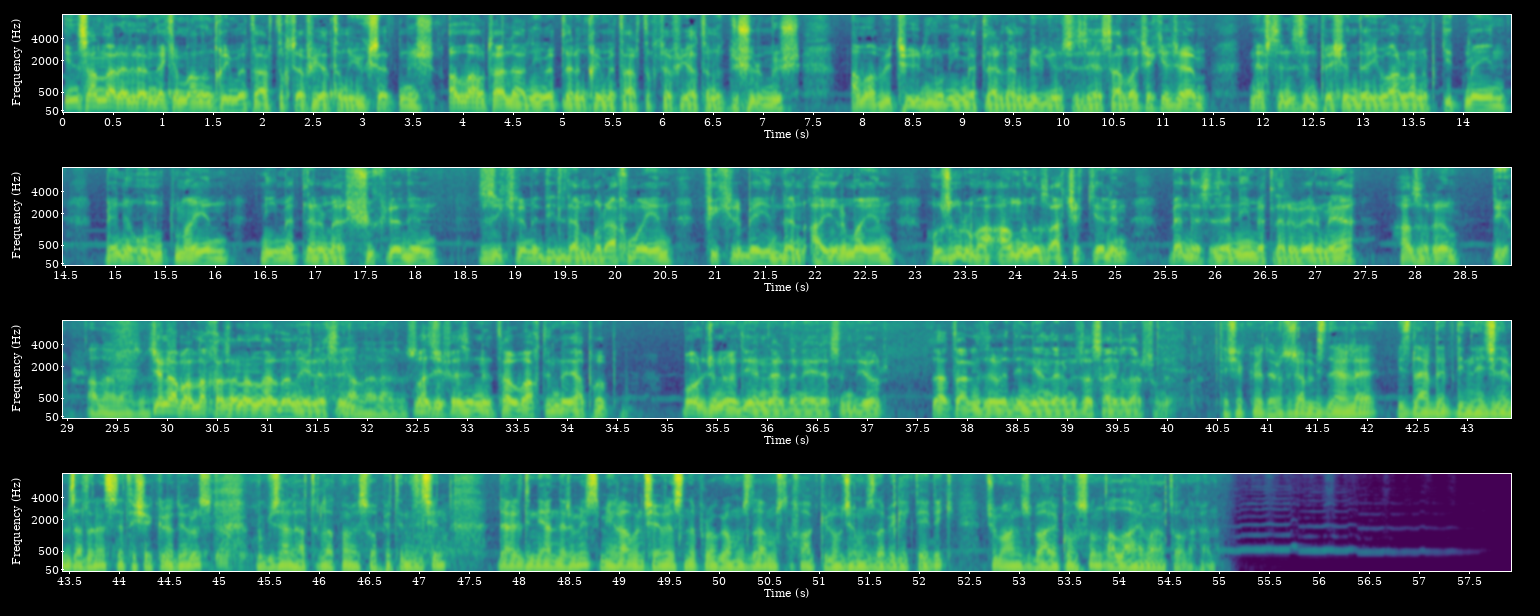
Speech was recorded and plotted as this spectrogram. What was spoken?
İnsanlar ellerindeki malın kıymeti arttıkça fiyatını yükseltmiş. Allahu Teala nimetlerin kıymeti arttıkça fiyatını düşürmüş. Ama bütün bu nimetlerden bir gün sizi hesaba çekeceğim. Nefsinizin peşinde yuvarlanıp gitmeyin. Beni unutmayın. Nimetlerime şükredin. Zikrimi dilden bırakmayın. Fikri beyinden ayırmayın. Huzuruma alnınız açık gelin. Ben de size nimetleri vermeye hazırım diyor. Allah razı olsun. Cenab-ı Allah kazananlardan eylesin. Allah razı olsun. Vazifesini tabi vaktinde yapıp borcunu ödeyenlerden eylesin diyor. Zat halinize ve dinleyenlerimize saygılar sunuyorum. Teşekkür ediyoruz hocam. Bizlerle, bizler de dinleyicilerimiz adına size teşekkür ediyoruz. Bu güzel hatırlatma ve sohbetiniz için. Değerli dinleyenlerimiz, Mihrab'ın çevresinde programımızda Mustafa Akgül hocamızla birlikteydik. Cumanız mübarek olsun. Allah'a emanet olun efendim.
